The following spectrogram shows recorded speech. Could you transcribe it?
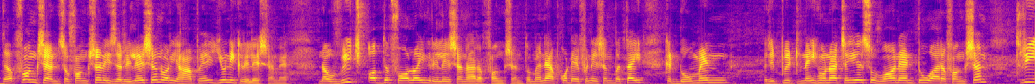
the function so function is a relation और यहाँ पे यूनिक रिलेशन है. Now which of the following relation are a function तो मैंने आपको डेफिनेशन बताई कि डोमेन रिपीट नहीं होना चाहिए. So one and two are a function three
